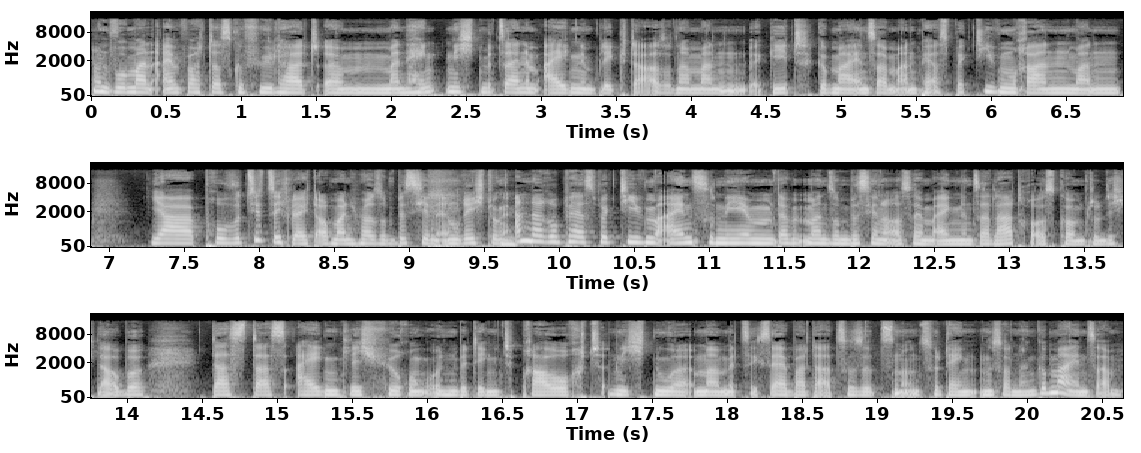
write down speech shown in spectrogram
Und wo man einfach das Gefühl hat, ähm, man hängt nicht mit seinem eigenen Blick da, sondern man geht gemeinsam an Perspektiven ran, man ja, provoziert sich vielleicht auch manchmal so ein bisschen in Richtung andere Perspektiven einzunehmen, damit man so ein bisschen aus seinem eigenen Salat rauskommt. Und ich glaube, dass das eigentlich Führung unbedingt braucht, nicht nur immer mit sich selber dazusitzen und zu denken, sondern gemeinsam.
